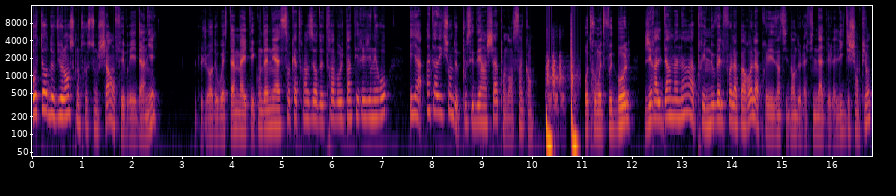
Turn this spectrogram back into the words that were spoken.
auteur de violence contre son chat en février dernier. Le joueur de West Ham a été condamné à 180 heures de travaux d'intérêt généraux et à interdiction de posséder un chat pendant 5 ans. Autre mot de football, Gérald Darmanin a pris une nouvelle fois la parole après les incidents de la finale de la Ligue des Champions.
